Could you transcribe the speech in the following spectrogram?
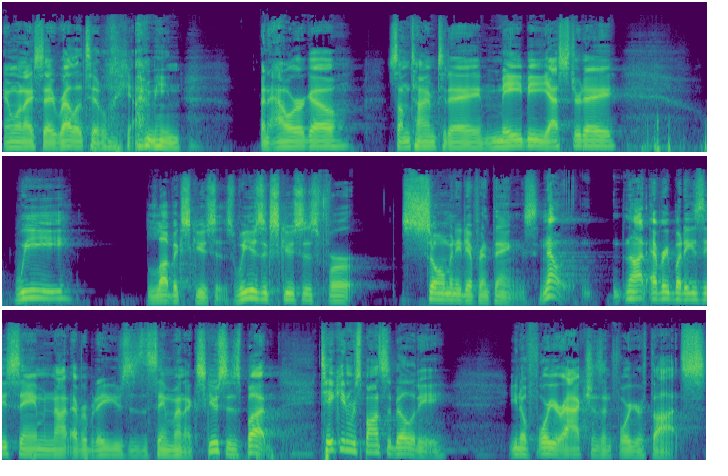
And when I say relatively, I mean an hour ago, sometime today, maybe yesterday. We love excuses. We use excuses for so many different things. Now, not everybody's the same and not everybody uses the same amount of excuses, but taking responsibility, you know, for your actions and for your thoughts.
